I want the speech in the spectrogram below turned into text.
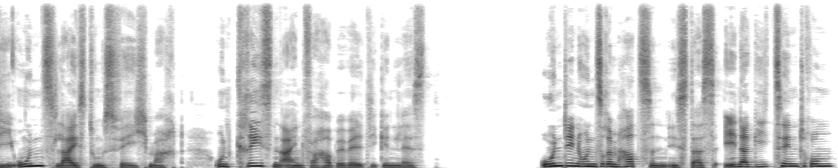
die uns leistungsfähig macht und Krisen einfacher bewältigen lässt. Und in unserem Herzen ist das Energiezentrum,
